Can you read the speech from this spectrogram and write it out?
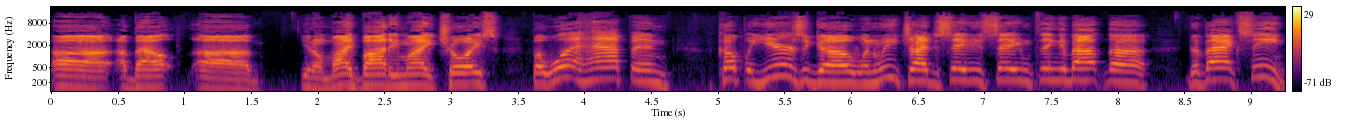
uh, about uh, you know my body, my choice. But what happened a couple years ago when we tried to say the same thing about the the vaccine?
